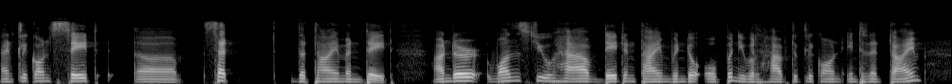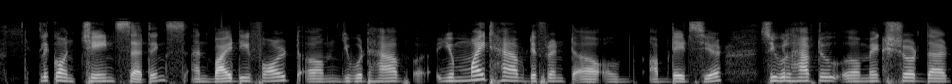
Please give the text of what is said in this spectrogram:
and click on set, uh, set the time and date. Under once you have date and time window open, you will have to click on internet time click on change settings and by default um, you would have you might have different uh, updates here so you will have to uh, make sure that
